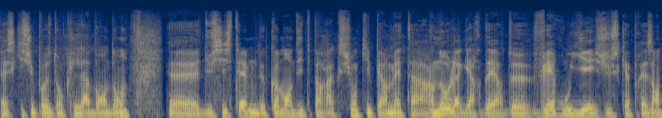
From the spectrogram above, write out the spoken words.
ce qui suppose donc l'abandon euh, du système de commandite par action qui permet à Arnaud Lagardère de verrouiller jusqu'à présent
